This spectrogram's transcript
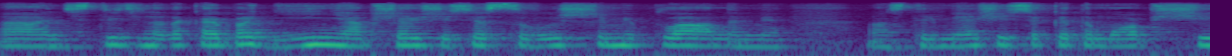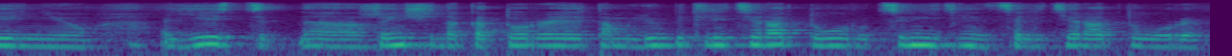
действительно такая богиня, общающаяся с высшими планами, а, стремящаяся к этому общению. Есть женщина, которая там любит литературу, ценительница литературы.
